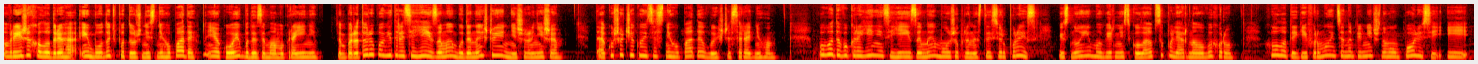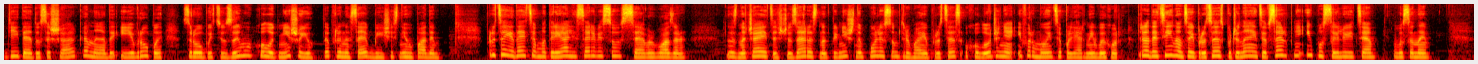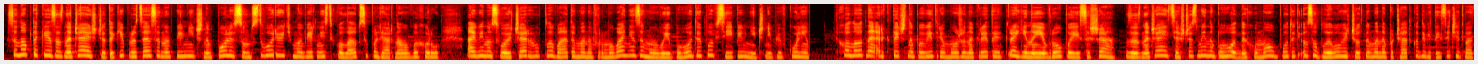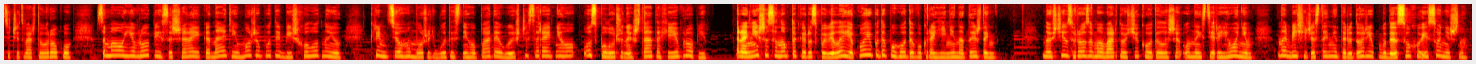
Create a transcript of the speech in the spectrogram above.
Вріже холодрига і будуть потужні снігопади, якою буде зима в Україні. Температура повітря цієї зими буде нижчою, ніж раніше. Також очікуються снігопади вище середнього. Погода в Україні цієї зими може принести сюрприз. Існує ймовірність колапсу полярного вихору. Холод, який формується на північному полюсі і дійде до США, Канади і Європи, зробить цю зиму холоднішою та принесе більші снігопади. Про це йдеться в матеріалі сервісу Sever Weather. Зазначається, що зараз над північним полюсом триває процес охолодження і формується полярний вихор. Традиційно цей процес починається в серпні і посилюється восени. Синоптики зазначають, що такі процеси над північним полюсом створюють ймовірність колапсу полярного вихору, а він у свою чергу впливатиме на формування зимової погоди по всій північній півкулі. Холодне арктичне повітря може накрити країни Європи і США. Зазначається, що зміни погодних умов будуть особливо відчутними на початку 2024 року. Сама у Європі, США і Канаді може бути більш холодною. Крім цього, можуть бути снігопади вище середнього у Сполучених Штатах і Європі. Раніше синоптики розповіли, якою буде погода в Україні на тиждень. Дощів з грозами варто очікувати лише у низці регіонів. На більшій частині території буде сухо і сонячно.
